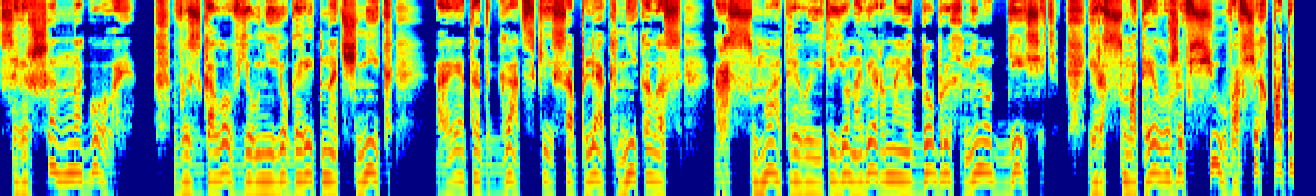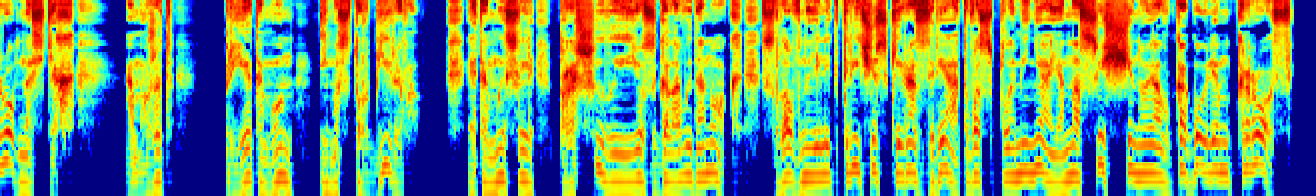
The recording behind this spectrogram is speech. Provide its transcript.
совершенно голая. В изголовье у нее горит ночник, а этот гадский сопляк Николас рассматривает ее, наверное, добрых минут десять и рассмотрел уже всю, во всех подробностях. А может, при этом он и мастурбировал? Эта мысль прошила ее с головы до ног, словно электрический разряд, воспламеняя насыщенную алкоголем кровь.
